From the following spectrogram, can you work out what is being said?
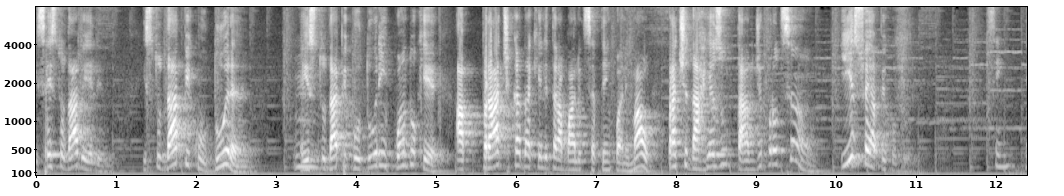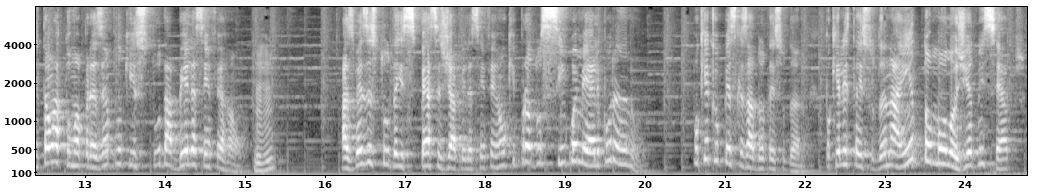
Isso é estudar a abelha. Estudar apicultura é estudar apicultura enquanto o quê? A prática daquele trabalho que você tem com o animal para te dar resultado de produção. Isso é apicultura. Sim. Então a turma, por exemplo, que estuda abelha sem ferrão. Uhum. Às vezes estuda espécies de abelha sem ferrão que produz 5 ml por ano. Por que, que o pesquisador está estudando? Porque ele está estudando a entomologia do inseto.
